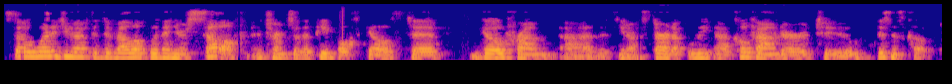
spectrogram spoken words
So what did you have to develop within yourself in terms of the people skills to go from uh, you know startup uh, co-founder to business coach?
